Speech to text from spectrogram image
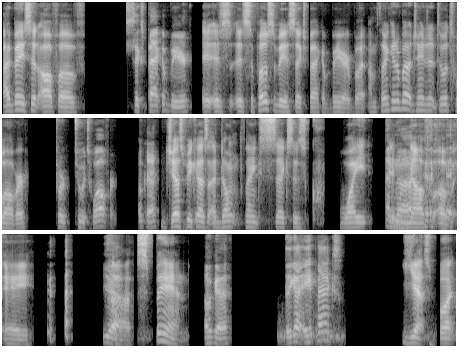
I base it off of six pack of beer it is it's supposed to be a six pack of beer, but I'm thinking about changing it to a twelver for to a twelver. Okay. just because I don't think six is quite Enough. enough of a Yeah. uh, span. okay. They got eight packs. Yes, but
